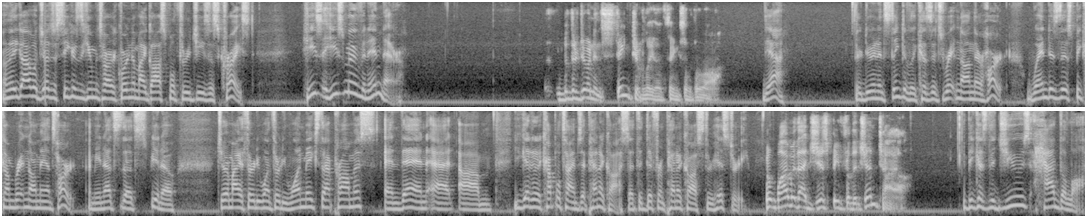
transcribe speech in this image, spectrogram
only god will judge the secrets of the human's heart according to my gospel through jesus christ he's he's moving in there But they're doing instinctively the things of the law. Yeah. They're doing it instinctively because it's written on their heart. When does this become written on man's heart? I mean, that's that's you know, Jeremiah 31, 31 makes that promise. And then at um, you get it a couple times at Pentecost, at the different Pentecost through history. But why would that just be for the Gentile? Because the Jews had the law.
